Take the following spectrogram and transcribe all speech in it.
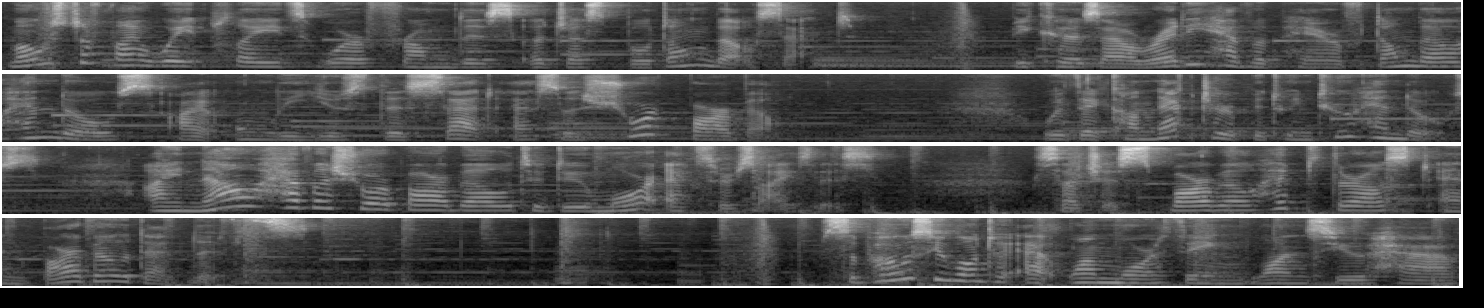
Most of my weight plates were from this adjustable dumbbell set. Because I already have a pair of dumbbell handles, I only use this set as a short barbell. With a connector between two handles, I now have a short barbell to do more exercises, such as barbell hip thrust and barbell deadlifts. Suppose you want to add one more thing once you have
